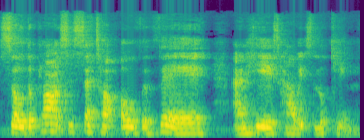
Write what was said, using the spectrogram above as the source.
So the plants is set up over there and here's how it's looking.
